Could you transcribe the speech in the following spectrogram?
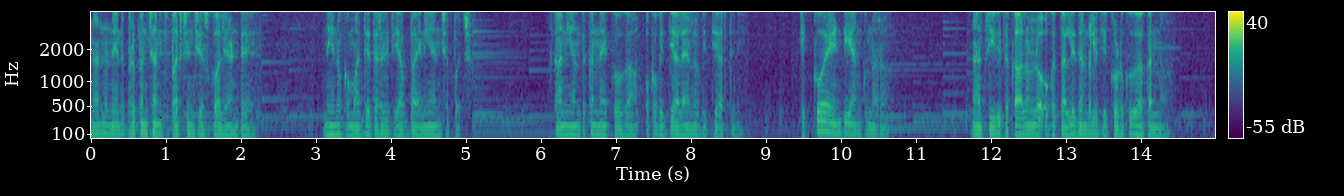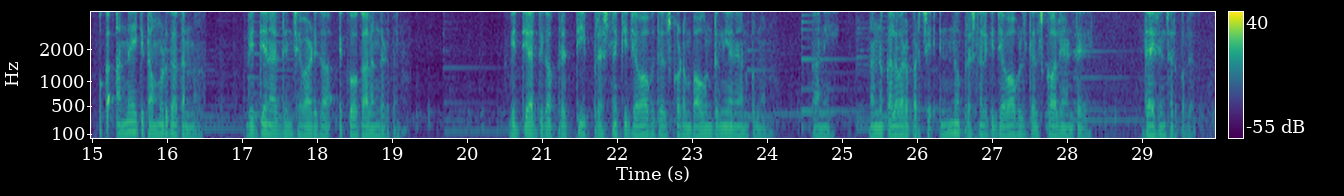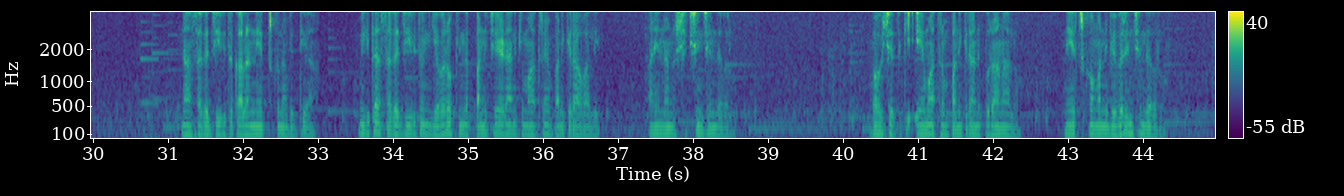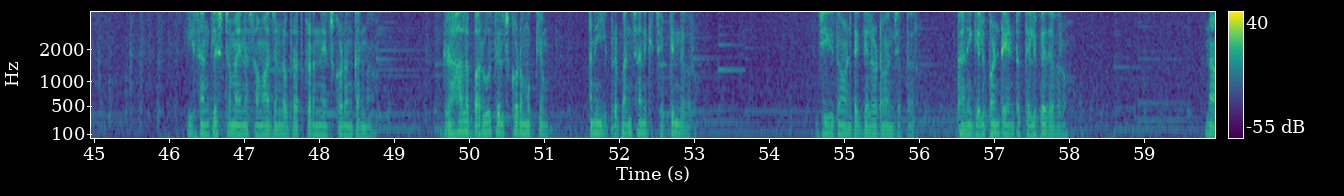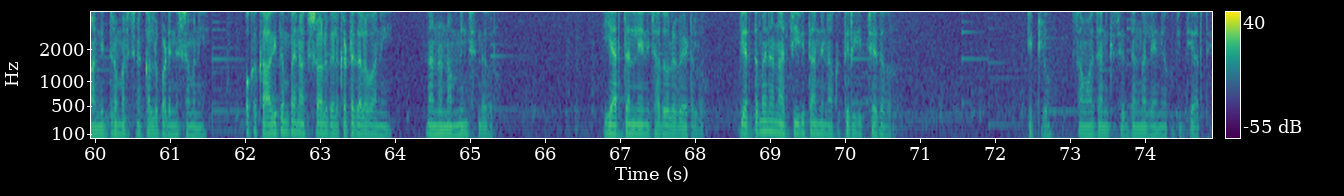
నన్ను నేను ప్రపంచానికి పరిచయం చేసుకోవాలి అంటే నేను ఒక మధ్యతరగతి అబ్బాయిని అని చెప్పొచ్చు. కానీ అంతకన్నా ఎక్కువగా ఒక విద్యాలయంలో విద్యార్థిని. ఎక్కువ ఏంటి అనుకున్నారా? నా జీవిత కాలంలో ఒక తల్లిదండ్రులకి కొడుకుగా కన్నా ఒక అన్నయ్యకి తమ్ముడుగా కన్నా విద్యను అర్థించేవాడిగా ఎక్కువ కాలం గడిపాను. విద్యార్థిగా ప్రతి ప్రశ్నకి జవాబు తెలుసుకోవడం బాగుంటుంది అని అనుకున్నాను. కానీ నన్ను కలవరపరిచే ఎన్నో ప్రశ్నలకి జవాబులు తెలుసుకోవాలి అంటే ధైర్యం సరిపోలేదు. నా సగ జీవితకాలం నేర్చుకున్న విద్య. మిగతా సగ జీవితం ఎవరో కింద పని చేయడానికి మాత్రమే పనికి రావాలి అని నన్ను శిక్షించింది ఎవరు భవిష్యత్తుకి ఏమాత్రం పనికిరాని పురాణాలు నేర్చుకోమని వివరించింది ఎవరు ఈ సంక్లిష్టమైన సమాజంలో బ్రతకడం నేర్చుకోవడం కన్నా గ్రహాల బరువు తెలుసుకోవడం ముఖ్యం అని ఈ ప్రపంచానికి చెప్పింది ఎవరు జీవితం అంటే గెలవడం అని చెప్పారు. కానీ గెలుపంటే ఏంటో తెలిపేదెవరు? నా నిద్ర మరిచిన కళ్ళు పడిన శ్రమని ఒక కాగితంపైన అక్షరాలు వెలకట్టగలవు అని నన్ను నమ్మించిందెవరు? ఈ అర్థం లేని చదువుల వేటలో వ్యర్థమైన నా జీవితాన్ని నాకు తిరిగి ఇచ్చేదెవరు? ఇట్లు సమాజానికి సిద్ధంగా లేని ఒక విద్యార్థి.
